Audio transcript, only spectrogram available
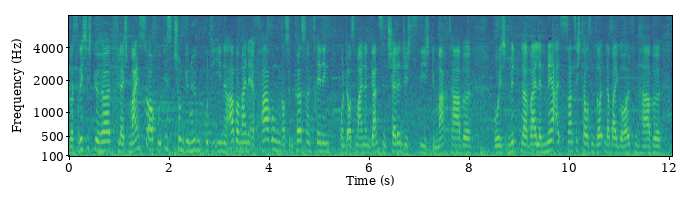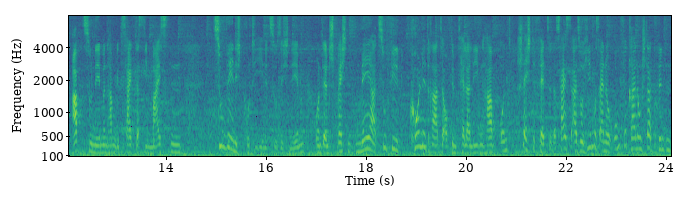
du hast richtig gehört, vielleicht meinst du auch, du isst schon genügend Proteine, aber meine Erfahrungen aus dem Personal Training und aus meinen ganzen Challenges, die ich gemacht habe, wo ich mittlerweile mehr als 20.000 Leuten dabei geholfen habe, abzunehmen, haben gezeigt, dass die meisten zu wenig Proteine zu sich nehmen und entsprechend mehr, zu viel Kohlenhydrate auf dem Teller liegen haben und schlechte Fette. Das heißt also, hier muss eine Umverteilung stattfinden,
